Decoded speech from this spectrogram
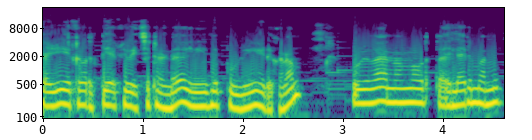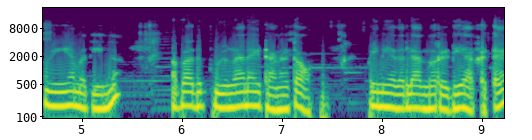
കഴിയൊക്കെ വൃത്തിയാക്കി വെച്ചിട്ടുണ്ട്. ഇനി ഇത് പുഴുങ്ങിയെടുക്കണം. പുഴുങ്ങാനൊന്ന് ഓർത്ത് എല്ലാവരും പറഞ്ഞ് പുഴുങ്ങിയാൽ മതിയെന്ന്. അപ്പോൾ അത് പുഴുങ്ങാനായിട്ടാണ് കേട്ടോ. അപ്പോൾ ഇനി അതെല്ലാം ഒന്ന് റെഡിയാക്കട്ടെ.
